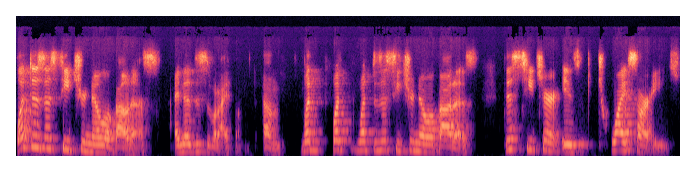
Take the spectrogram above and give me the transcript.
what does this teacher know about us? I know this is what i thought. Um what what what does this teacher know about us this teacher is twice our age.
